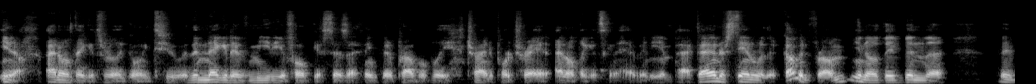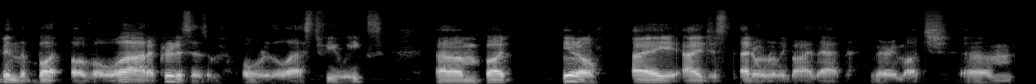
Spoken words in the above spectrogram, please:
You know, I don't think it's really going to the negative media focus as I think they're probably trying to portray it. I don't think it's going to have any impact. I understand where they're coming from. You know, they've been the they've been the butt of a lot of criticism over the last few weeks. Um, but you know, I I just I don't really buy that very much. Um,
